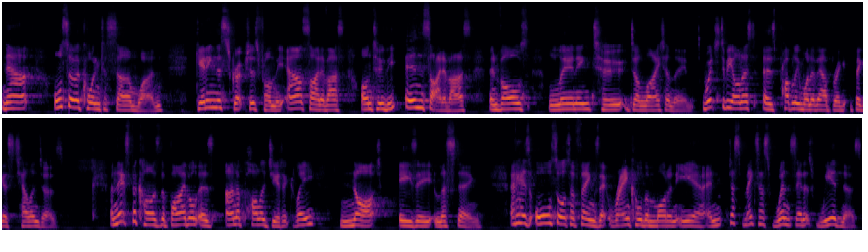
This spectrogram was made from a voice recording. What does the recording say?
Now, also according to Psalm 1, getting the scriptures from the outside of us onto the inside of us involves learning to delight in them, which, to be honest, is probably one of our biggest challenges. And that's because the Bible is unapologetically not easy listening. It has all sorts of things that rankle the modern ear and just makes us wince at its weirdness.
